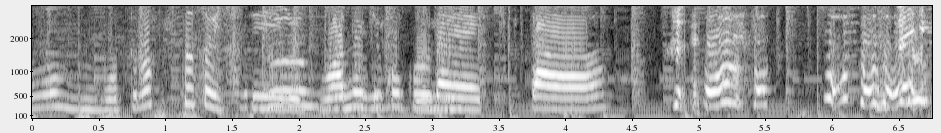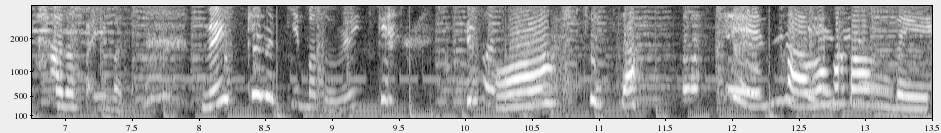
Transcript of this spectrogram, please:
어, 뭐 들었을 수도 있지. 그럼 두고 그래 진짜. 빨리 받아 빨리 받아 왜 이렇게 늦게 받아 왜 이렇게 늦게 받아 와 진짜 얘는 아무것도 없는데.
